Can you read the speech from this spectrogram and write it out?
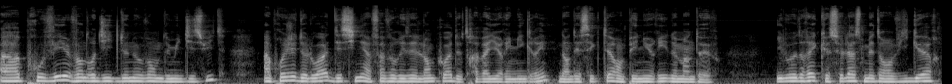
a approuvé vendredi 2 novembre 2018 un projet de loi destiné à favoriser l'emploi de travailleurs immigrés dans des secteurs en pénurie de main-d'œuvre. Il faudrait que cela se mette en vigueur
